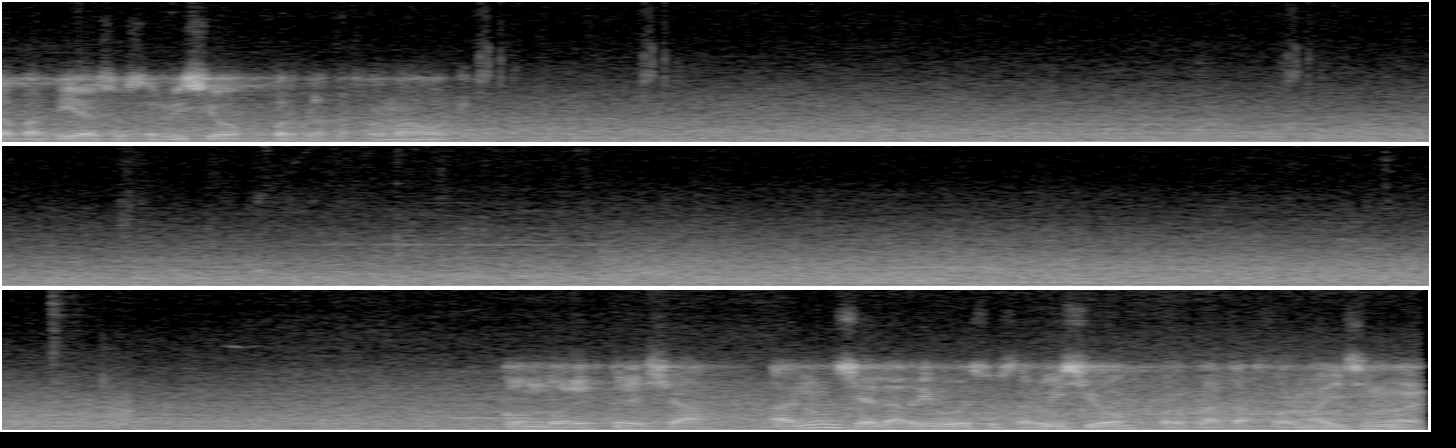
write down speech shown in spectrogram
la partida de su servicio por plataforma 8. Cóndor Estrella anuncia el arribo de su servicio por plataforma 19.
